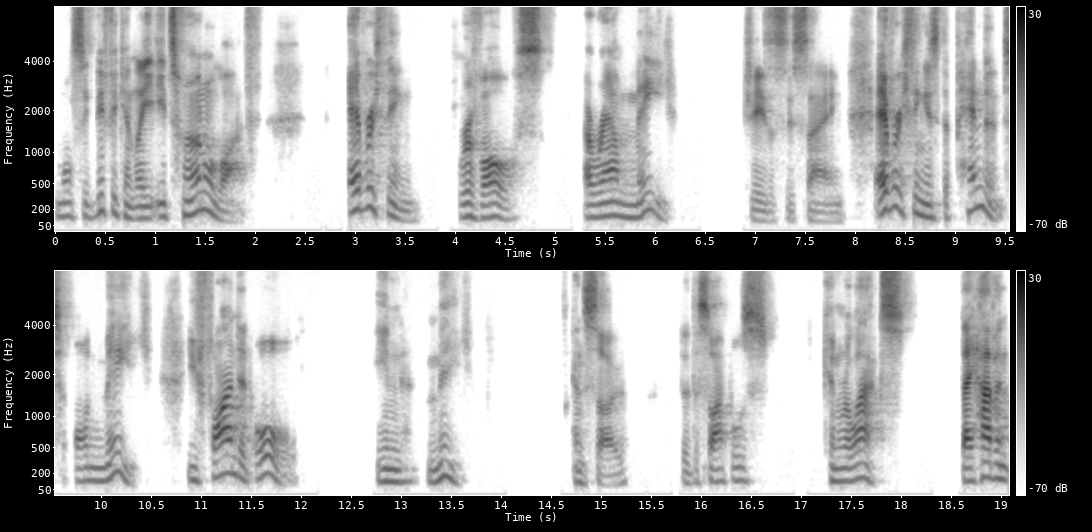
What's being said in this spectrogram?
more significantly, eternal life. Everything revolves around me, Jesus is saying. Everything is dependent on me. You find it all in me. And so the disciples can relax. They haven't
